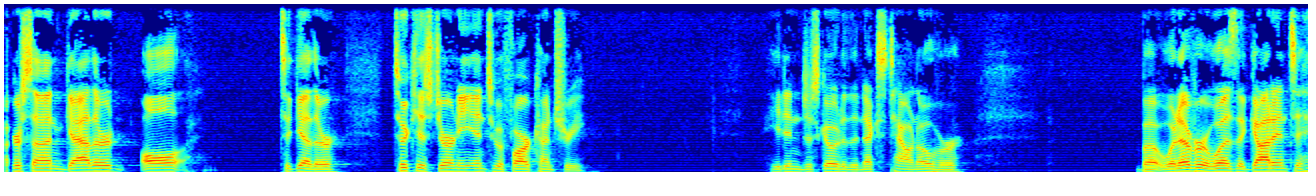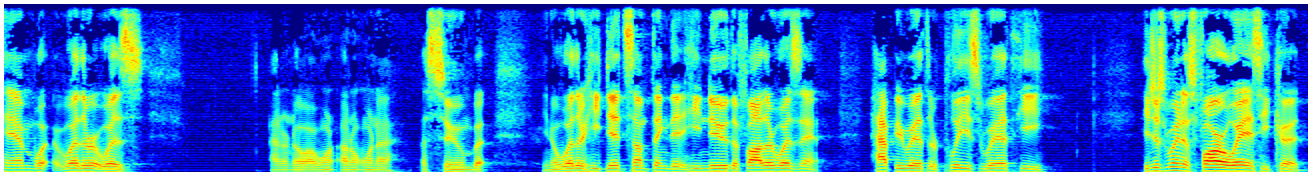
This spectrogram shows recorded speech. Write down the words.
younger son gathered all together, took his journey into a far country. He didn't just go to the next town over, but whatever it was that got into him, wh- whether it was, I don't know, I, want, I don't want to assume, but you know, whether he did something that he knew the father wasn't happy with or pleased with, he he just went as far away as he could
